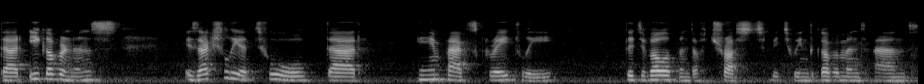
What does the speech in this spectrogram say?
that e-governance is actually a tool that impacts greatly the development of trust between the government and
